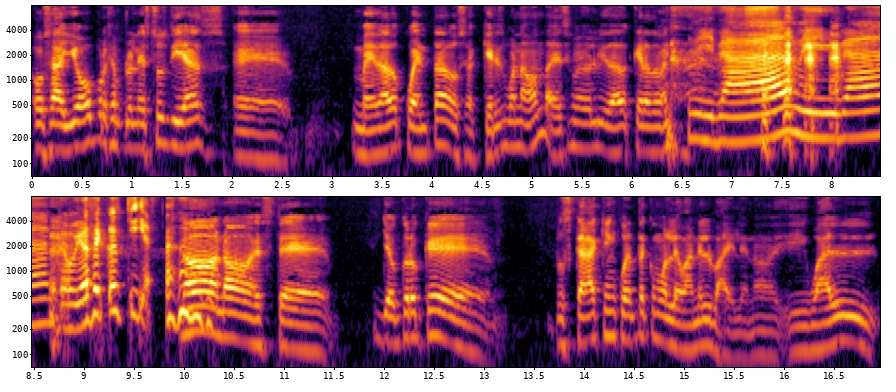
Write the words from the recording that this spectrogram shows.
o sea, yo, por ejemplo, en estos días, eh, me he dado cuenta, o sea, que eres buena onda. Ese me había olvidado que eras buena. Mira, mira, te voy a hacer cosquillas. No, no, este, yo creo que, pues cada quien cuenta cómo le va en el baile, ¿no? Igual,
